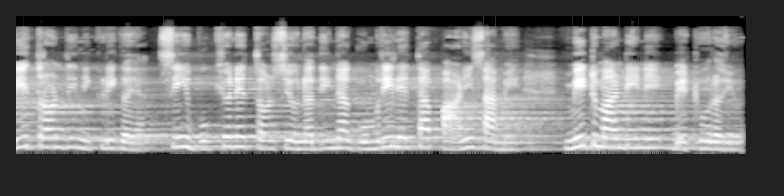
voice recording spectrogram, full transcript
બે ત્રણ દી નીકળી ગયા. સિંહ ભૂખ્યોને તરસ્યો. નદીના ગુમરી લેતા પાણી સામે મીટ માંડીને બેઠો રહ્યો.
